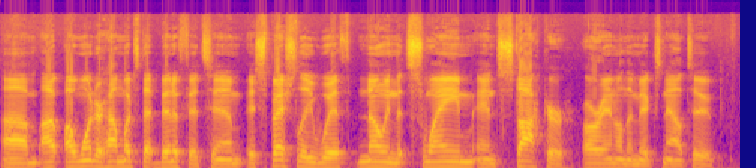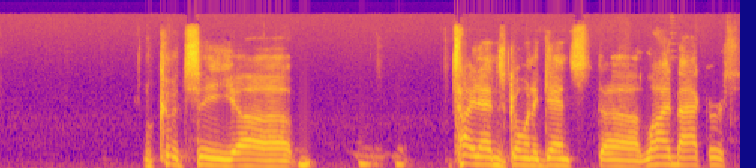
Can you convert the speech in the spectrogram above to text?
Um, I, I, wonder how much that benefits him, especially with knowing that Swaim and Stocker are in on the mix now too We could see uh, tight ends going against uh, linebackers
